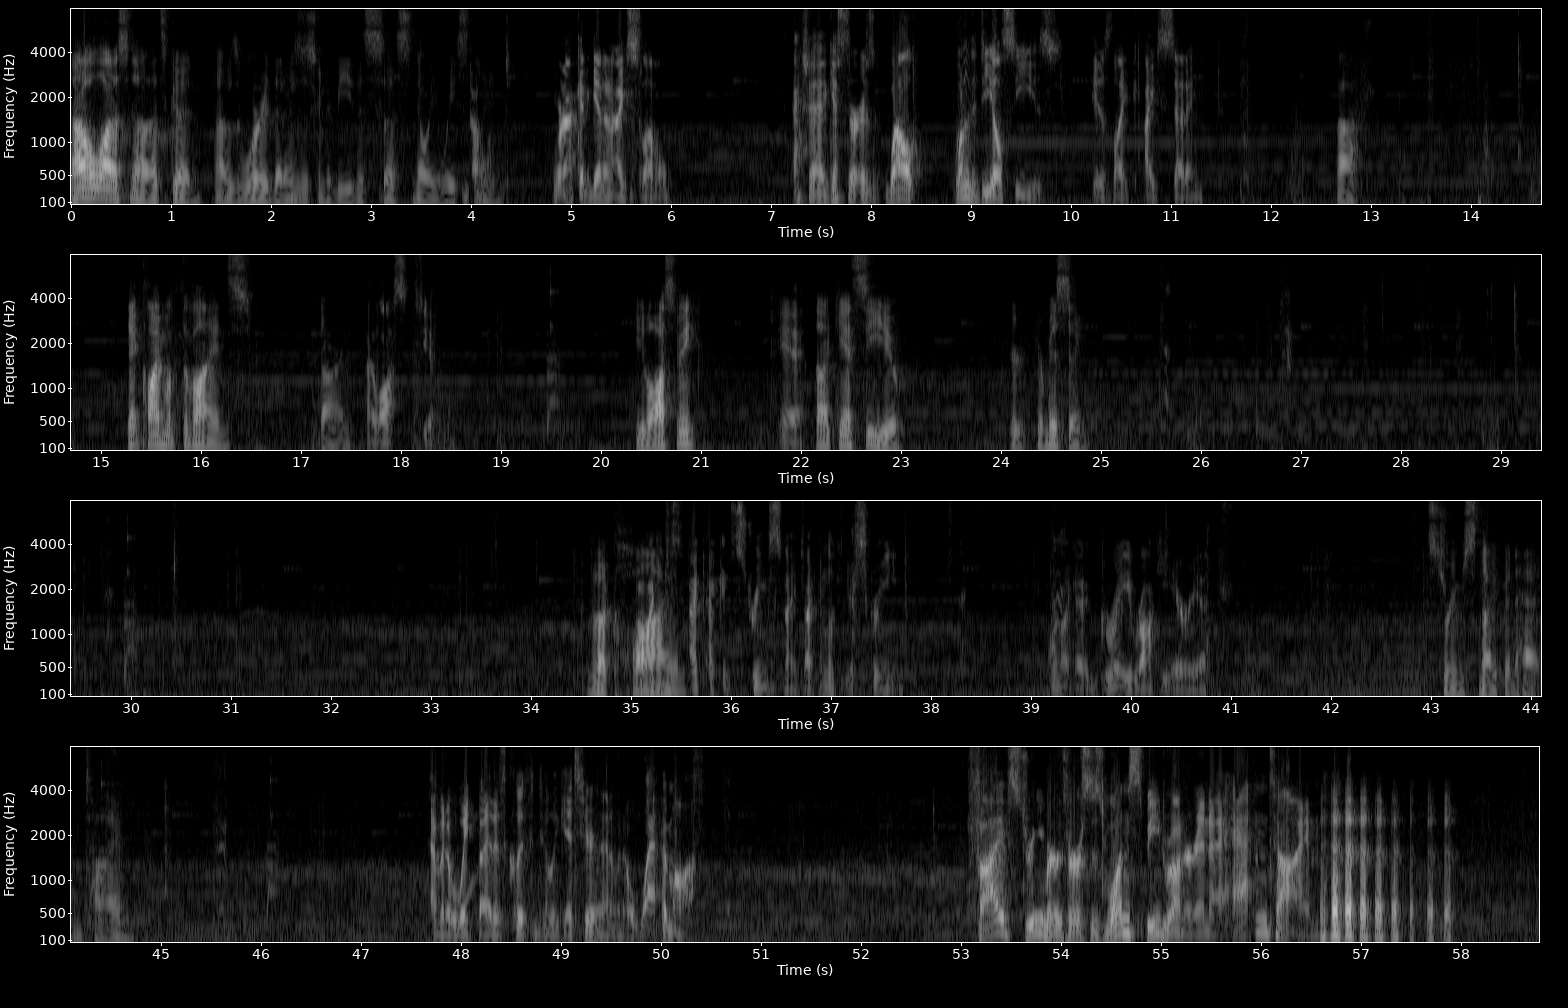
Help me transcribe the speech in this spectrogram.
Not a whole lot of snow. That's good. I was worried that it was just going to be this uh, snowy wasteland. We're not going to get an ice level. Actually, I guess there is. Well, one of the DLCs is like ice setting. Ah. Can't climb up the vines. Darn. I lost you. You lost me? Yeah. No, I can't see you. You're you're missing. The Oh, I can, just, I, I can stream snipe. I can look at your screen. In like a gray rocky area. Stream snipe in hat in time. I'm gonna wait by this cliff until he gets here, and then I'm gonna whap him off. Five streamers versus one speedrunner in a hat in time.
